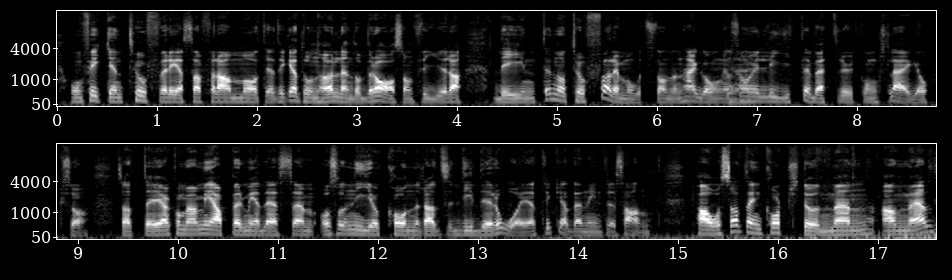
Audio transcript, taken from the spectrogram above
Hon fick en tuff resa framåt. Jag tycker att hon höll ändå bra som fyra. Det är inte något tuffare motstånd den här gången, så Nej. hon har ju lite bättre utgångsläge också. Så att eh, jag kommer ha med Apermede SM och så Nio Konrads Diderot. Jag tycker att den är intressant. Pausat en kort stund, men anmäld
